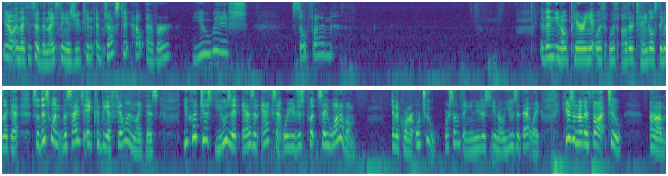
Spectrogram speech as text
you know, and like I said, the nice thing is you can adjust it however you wish. So fun. and then you know pairing it with with other tangles things like that so this one besides it could be a fill-in like this you could just use it as an accent where you just put say one of them in a corner or two or something and you just you know use it that way here's another thought too um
